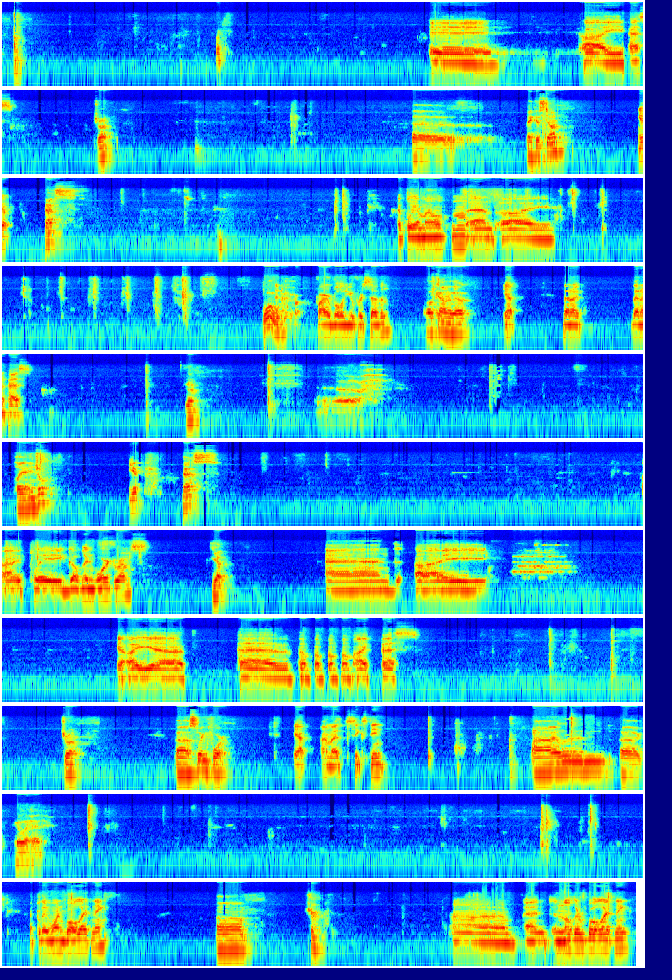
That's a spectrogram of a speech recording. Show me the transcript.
Uh, I pass. Draw. Uh, make a stone. Yep. Pass. I play a mountain and I Whoa. and fireball you for seven. I'll counter that. Then I then I pass. Draw. Uh, play angel. Yep. Pass. I play goblin war drums Yep. and I yeah I uh pa- pum, pum, pum, pum, I pass. Draw. Uh, swing four. Yeah, I'm at sixteen. Island. Uh, go ahead. I play one ball lightning. Um, sure. Um, and another ball lightning.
